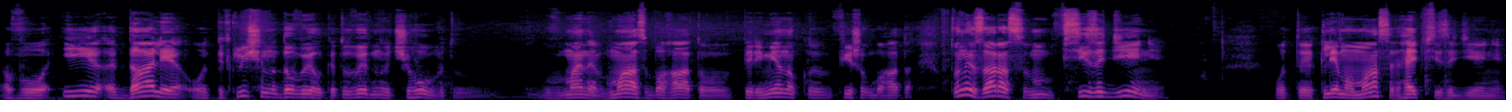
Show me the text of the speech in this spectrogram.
Во. І далі от, підключено до вилки. Тут видно, чого в мене мас багато, перемінок, е, фішок багато. От вони зараз всі задіяні. От е, клема маса, геть всі задіяні.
